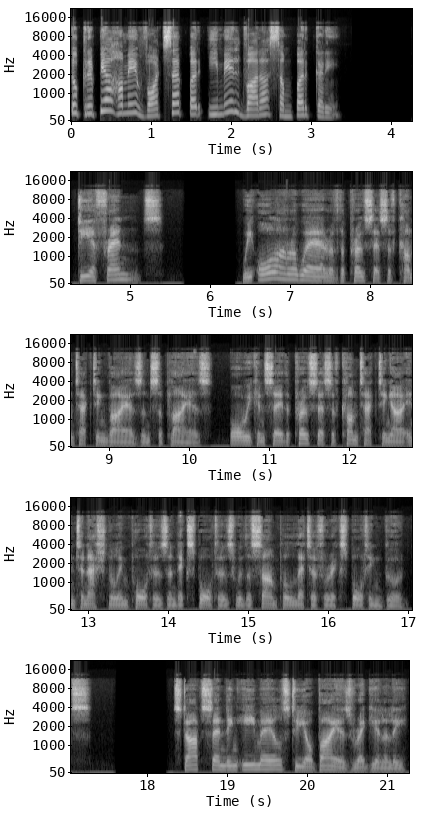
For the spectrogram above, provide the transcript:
तो कृपया हमें व्हाट्सएप पर ईमेल द्वारा संपर्क करें। Dear friends, we all are aware of the process of contacting buyers and suppliers, or we can say the process of contacting our international importers and exporters with a sample letter for exporting goods. Start sending emails to your buyers regularly,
